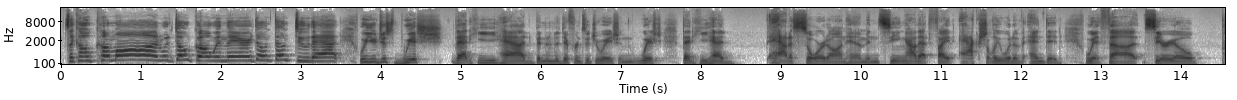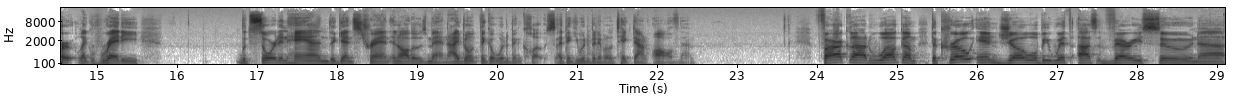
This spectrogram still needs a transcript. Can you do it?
it's like, oh come on, don't go in there, don't don't do that. Where you just wish that he had been in a different situation, wish that he had had a sword on him, and seeing how that fight actually would have ended with uh, Syrio per- like ready with sword in hand against Trent and all those men. I don't think it would have been close. I think he would have been able to take down all of them. Farcloud, welcome. The Crow and Joe will be with us very soon. Uh,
